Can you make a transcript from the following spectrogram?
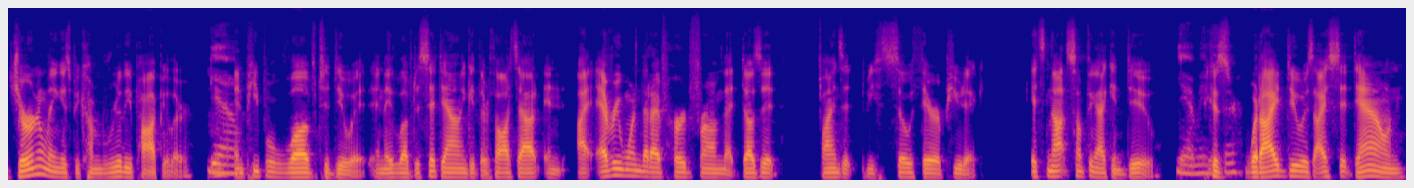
journaling has become really popular. Yeah. and people love to do it and they love to sit down and get their thoughts out and I, everyone that i've heard from that does it finds it to be so therapeutic it's not something I can do. Yeah, because neither. what I do is I sit down.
